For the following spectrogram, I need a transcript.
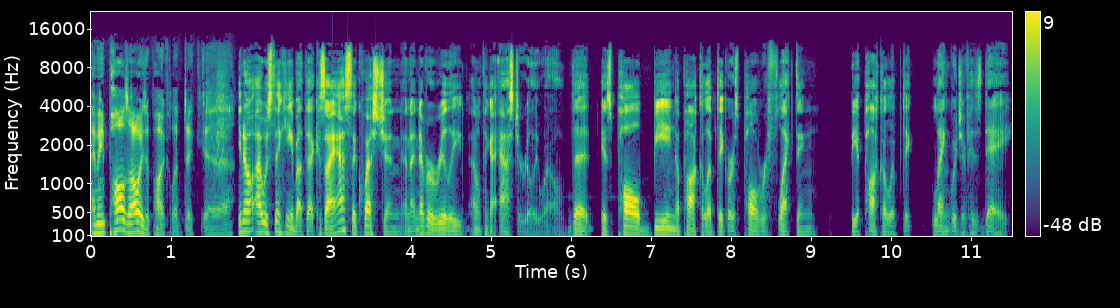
I mean, Paul's always apocalyptic. Uh, You know, I was thinking about that because I asked the question, and I never really, I don't think I asked it really well. That is Paul being apocalyptic, or is Paul reflecting the apocalyptic language of his day?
